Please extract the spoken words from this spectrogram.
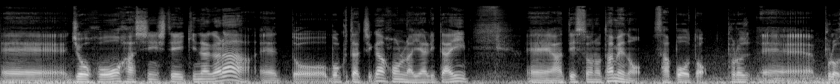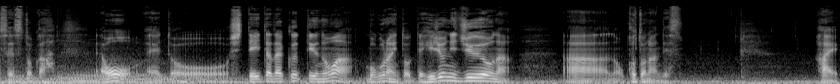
えー、情報を発信していきながら、えっ、ー、と、僕たちが本来やりたい、え、アーティストのためのサポート、プロ、え、プロセスとかを、えっ、と、知っていただくっていうのは、僕らにとって非常に重要な、あの、ことなんです。はい。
